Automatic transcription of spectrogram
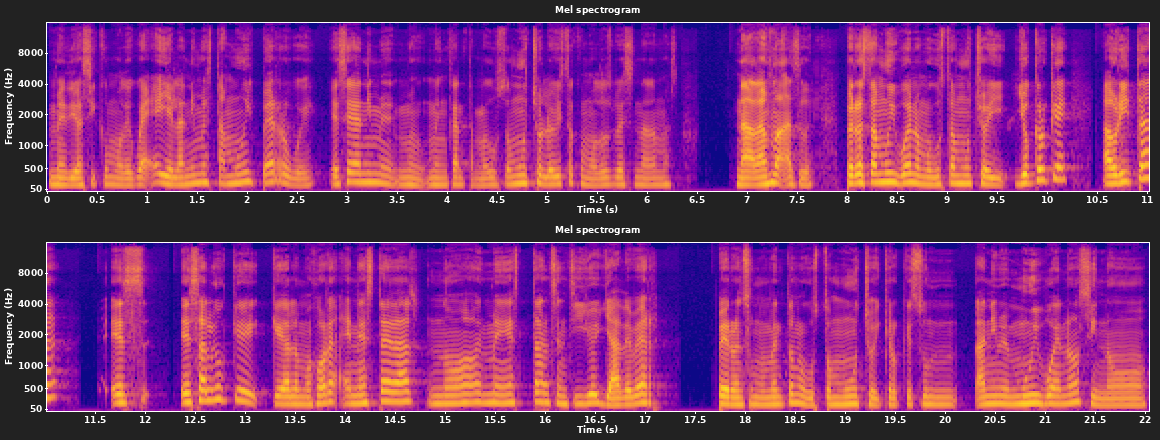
Me dio así como de, güey, el anime está muy perro, güey. Ese anime me, encanta, me gustó mucho, lo he visto como dos veces nada más. Nada más, güey. Pero está muy bueno, me gusta mucho. Y yo creo que ahorita es es algo que, que, a lo mejor en esta edad no me es tan sencillo ya de ver, pero en su momento me gustó mucho y creo que es un anime muy bueno si no,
